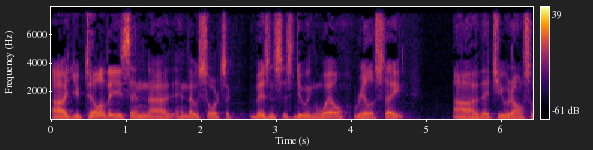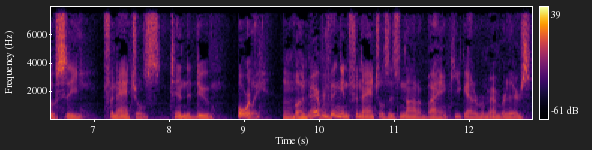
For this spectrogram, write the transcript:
uh, utilities and uh, and those sorts of businesses doing well, real estate, uh, that you would also see financials tend to do poorly. But everything in financials is not a bank. You got to remember there's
